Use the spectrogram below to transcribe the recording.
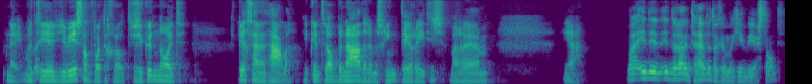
Nee, want je, je weerstand wordt te groot. Dus je kunt nooit lichtsnelheid halen. Je kunt wel benaderen misschien, theoretisch. Maar ehm, ja, Maar in de, in de ruimte hebben we toch helemaal geen weerstand?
